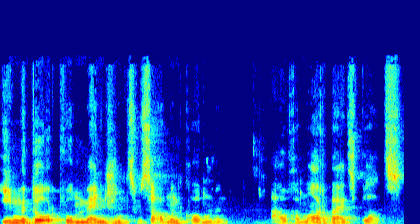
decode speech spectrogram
Immer dort, wo Menschen zusammenkommen, auch am Arbeitsplatz,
